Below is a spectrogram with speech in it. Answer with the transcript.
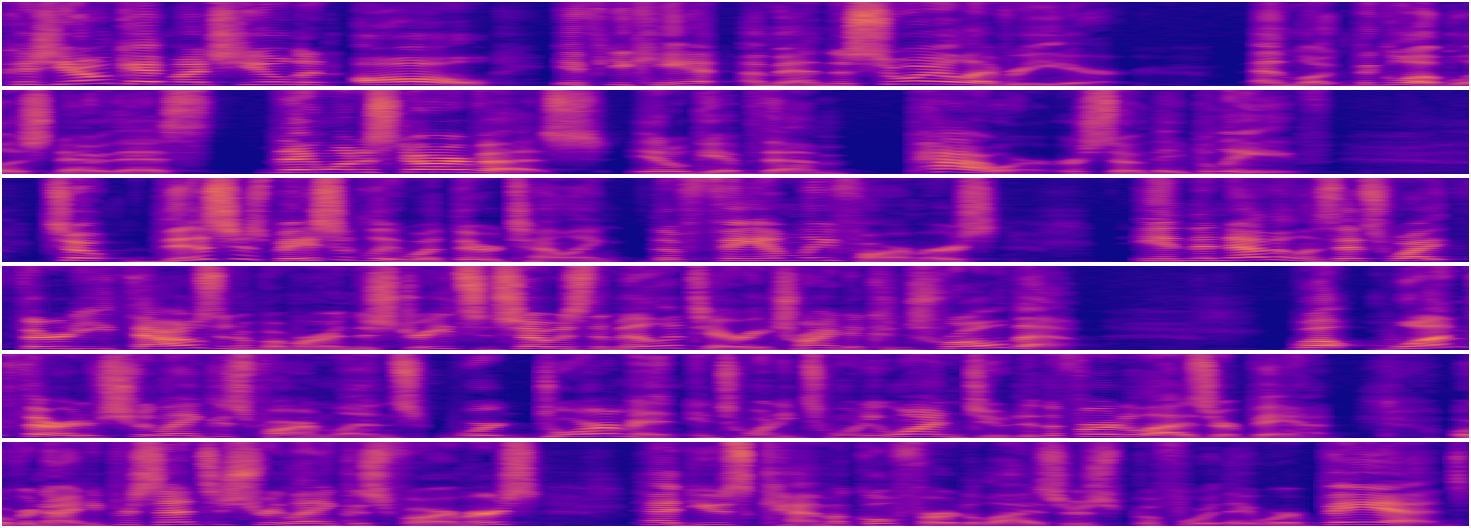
Because you don't get much yield at all if you can't amend the soil every year. And look, the globalists know this. They want to starve us. It'll give them power, or so they believe. So, this is basically what they're telling the family farmers in the Netherlands. That's why 30,000 of them are in the streets, and so is the military trying to control them. Well, one third of Sri Lanka's farmlands were dormant in 2021 due to the fertilizer ban. Over 90% of Sri Lanka's farmers had used chemical fertilizers before they were banned.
